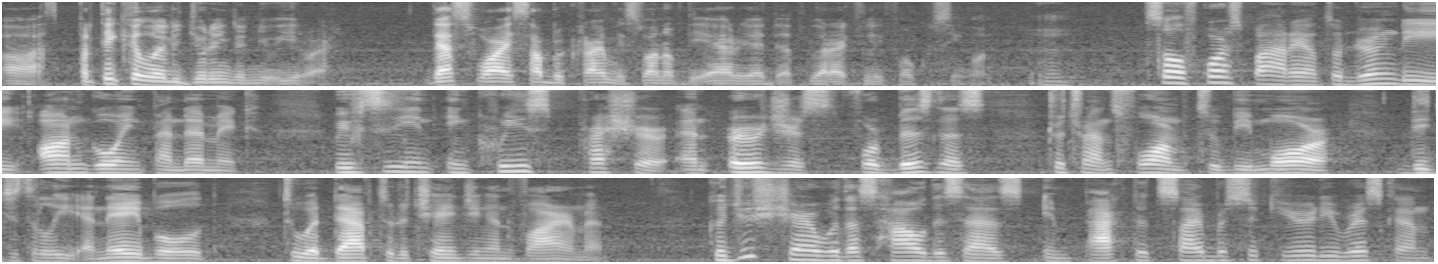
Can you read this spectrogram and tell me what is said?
uh, particularly during the new era that's why cybercrime is one of the areas that we're actually focusing on. Mm. So, of course, Pak Haryanto, during the ongoing pandemic, we've seen increased pressure and urges for business to transform to be more digitally enabled, to adapt to the changing environment. Could you share with us how this has impacted cybersecurity risk and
